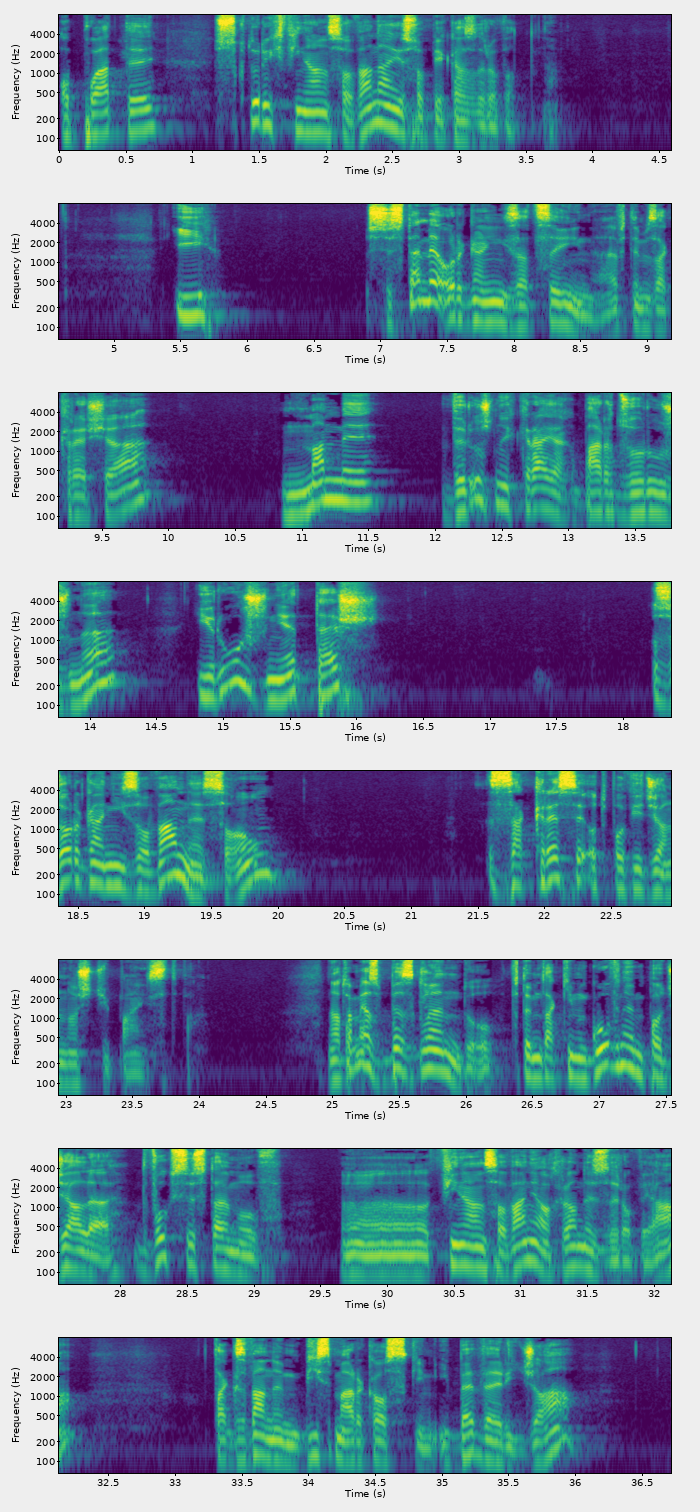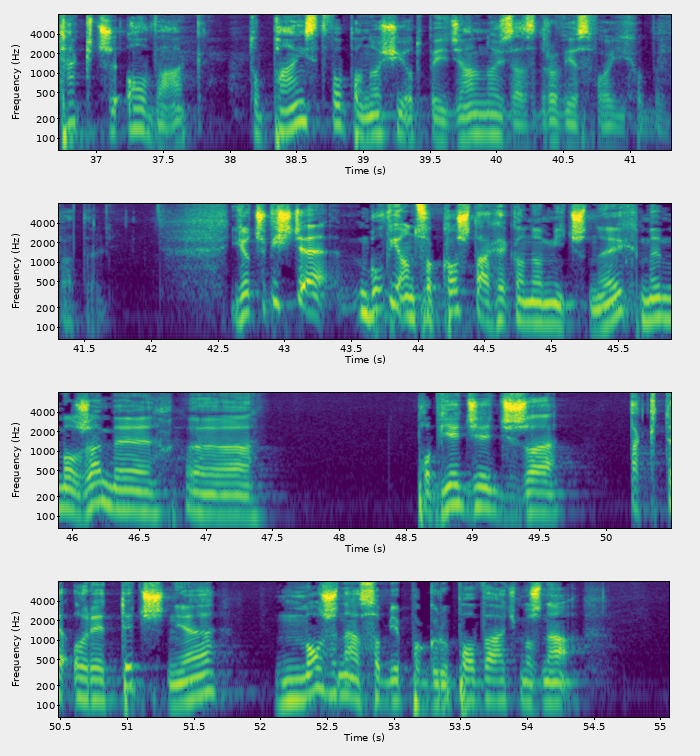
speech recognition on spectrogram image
opłaty, z których finansowana jest opieka zdrowotna. I systemy organizacyjne w tym zakresie mamy w różnych krajach bardzo różne i różnie też zorganizowane są zakresy odpowiedzialności państwa. Natomiast bez względu w tym takim głównym podziale dwóch systemów e, finansowania ochrony zdrowia, tak zwanym bismarckowskim i Beveridge'a, tak czy owak, to państwo ponosi odpowiedzialność za zdrowie swoich obywateli. I oczywiście, mówiąc o kosztach ekonomicznych, my możemy e, powiedzieć, że tak teoretycznie można sobie pogrupować, można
